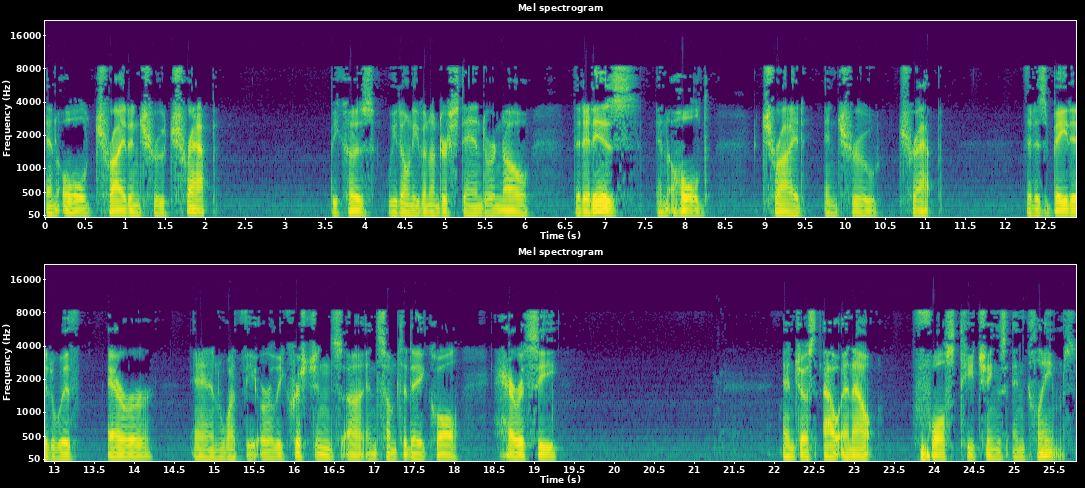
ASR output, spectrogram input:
an old, tried and true trap because we don't even understand or know that it is an old, tried and true trap that is baited with error and what the early Christians uh, and some today call heresy and just out and out false teachings and claims.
